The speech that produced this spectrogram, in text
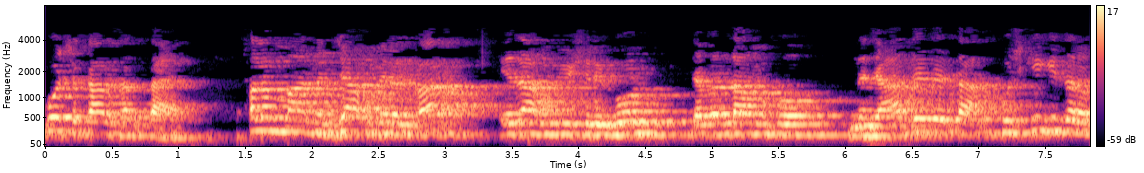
کچھ کر سکتا ہے۔ فلم نجا میرے پر ادا ہم شرکون جب اللہ ان کو نجات دے دیتا، خشکی کی طرف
